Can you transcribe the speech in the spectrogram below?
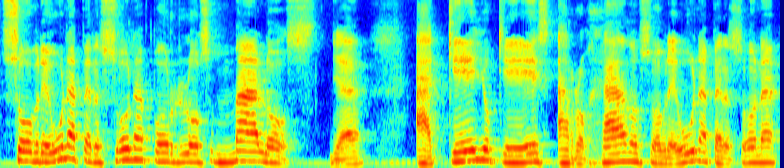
sobre una persona por los malos, ¿ya? aquello que es arrojado sobre una persona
